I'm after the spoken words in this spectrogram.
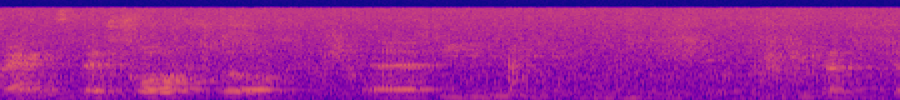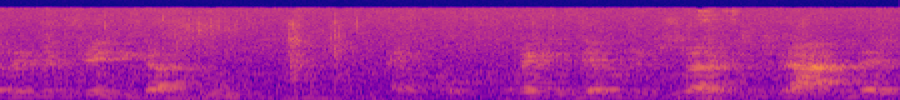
magari un percorso eh, di, di, transizione energetica su ecco, magari un'idea progettuale più grande,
